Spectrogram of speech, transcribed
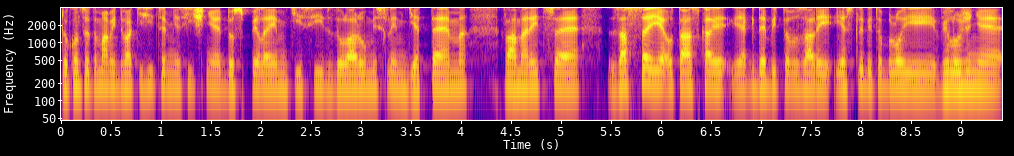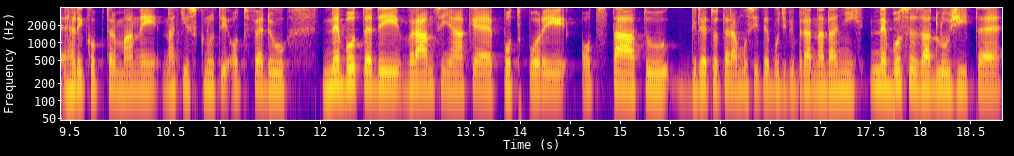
dokonce to má být 2000 měsíčně dospělým 1000 dolarů, myslím, dětem v Americe. Zase je otázka, jak kde by to vzali, jestli by to bylo i vyloženě helikopter money natisknutý od Fedu, nebo tedy v rámci nějaké podpory od státu, kde to teda musíte buď vybrat na daních, nebo se zadlužíte.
